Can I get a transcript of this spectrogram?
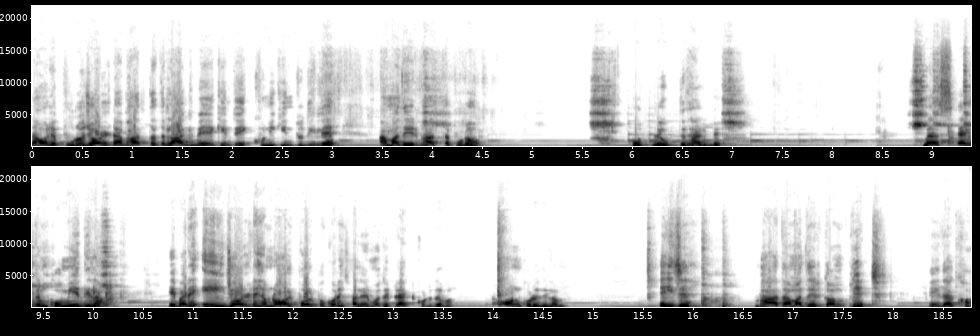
না হলে পুরো জলটা ভাতটাতে লাগবে, কিন্তু এক্ষুনি কিন্তু দিলে আমাদের ভাতটা পুরো উতলে উঠতে থাকবে। ব্যাস, একদম কমিয়ে দিলাম। এবারে এই জলটাই আমরা অল্প অল্প করে চালের মধ্যে একটু অ্যাড করে দেবো। অন করে দিলাম। এই যে, ভাত আমাদের কমপ্লিট এই দেখো,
